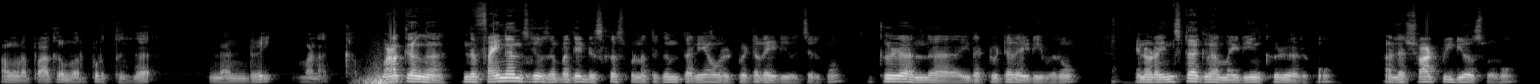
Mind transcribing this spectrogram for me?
அவங்கள பார்க்க வற்புறுத்துங்க. நன்றி வணக்கம். வணக்கங்க. இந்த ஃபைனான்ஸ் நியூஸை பற்றி டிஸ்கஸ் பண்ணதுக்குன்னு தனியாக ஒரு ட்விட்டர் ஐடி வச்சுருக்கோம். கீழே அந்த இதை ட்விட்டர் ஐடி வரும். என்னோடய இன்ஸ்டாகிராம் ஐடியும் கீழே இருக்கும். அதில் ஷார்ட் வீடியோஸ் வரும்.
